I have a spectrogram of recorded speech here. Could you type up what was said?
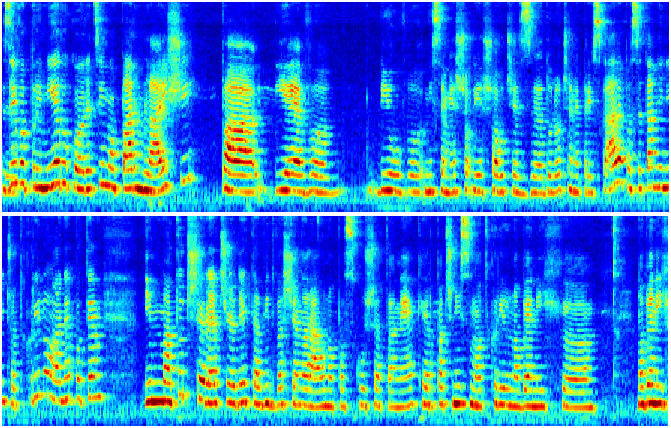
Zdaj, v primeru, ko je recimo par mlajši, pa je v bil, v, mislim, je šel, je šel čez določene preiskave, pa se tam ni nič odkrilo, a ne potem. In ima tudi še reči, da je ta vidva še naravno poskušata, ne? ker pač nismo odkrili nobenih uh, nobenih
